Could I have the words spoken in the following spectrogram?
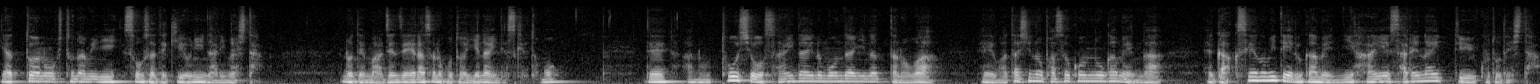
やっとあの人並みに操作できるようになりました。のでまあ全然偉そうなことは言えないんですけれども。であの当初最大の問題になったのは、えー、私のパソコンの画面が学生の見ている画面に反映されないっていうことでした。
